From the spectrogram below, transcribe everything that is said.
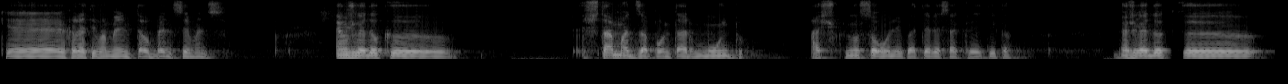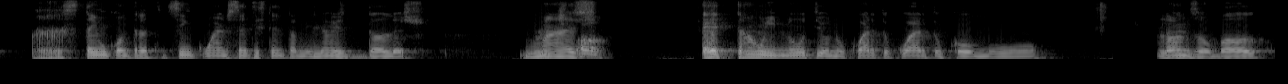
que é relativamente ao Ben Simmons é um jogador que está-me a desapontar muito. Acho que não sou o único a ter essa crítica. É um jogador que tem um contrato de 5 anos, 170 milhões de dólares, mas Oh, é tão inútil no quarto quarto como Lonzo Ball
